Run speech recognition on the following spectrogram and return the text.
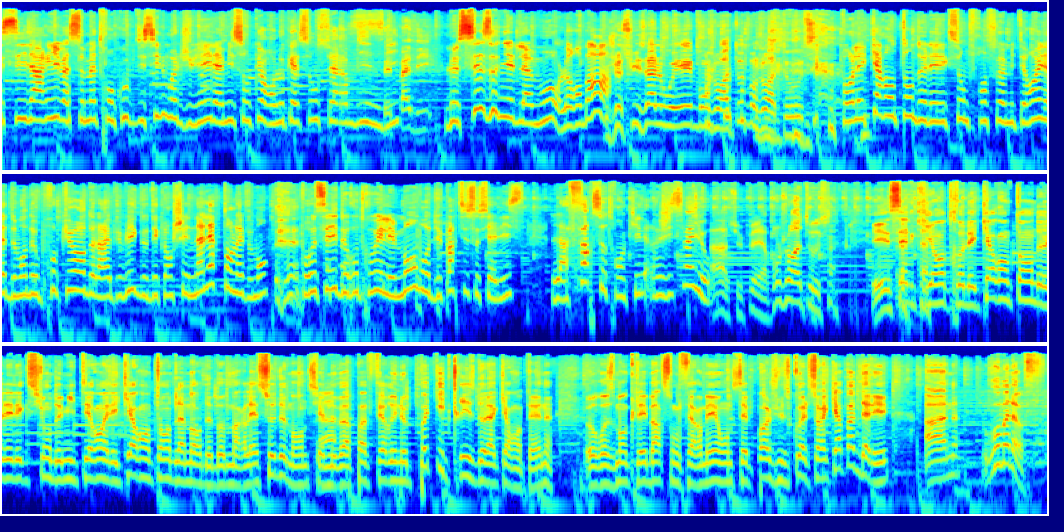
s'il arrive à se mettre en couple d'ici le mois de juillet. Il a mis son cœur en location sur Airbnb. pas dit. Le saisonnier de l'amour, Laurent Barra. Je suis alloué. Bonjour à toutes, bonjour à tous. Pour les 40 ans de l'élection de François Mitterrand, il a demandé au procureur de la République de déclencher une alerte enlèvement pour essayer de retrouver les membres du Parti Socialiste. La farce tranquille, Régis Maillot. Ah super, bonjour à tous. Et celle qui, entre les 40 ans de l'élection de Mitterrand et les 40 ans de la mort de Bob Marley, se demande si elle ne va pas faire une petite crise de la quarantaine. Heureusement que les bars sont fermés, on ne sait pas jusqu'où elle serait capable d'aller. Anne Roumanoff.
